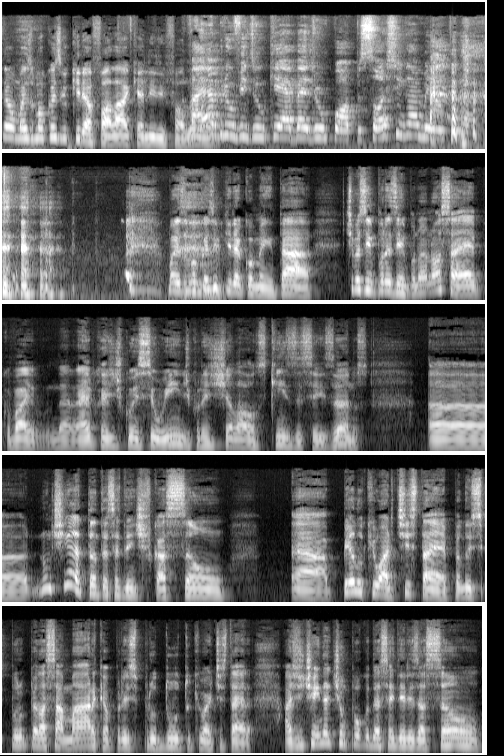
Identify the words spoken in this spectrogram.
Não, mas uma coisa que eu queria falar, que a Lili falou. Vai abrir o vídeo que é bedroom pop, só xingamento, né? Mas uma coisa que eu queria comentar, tipo assim, por exemplo, na nossa época, vai, na época que a gente conheceu o indie, quando a gente tinha lá uns 15, 16 anos, ah, não tinha tanta essa identificação ah, pelo que o artista é, pelo esse, por- pela essa marca, por esse produto que o artista era. A gente ainda tinha um pouco dessa idealização,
